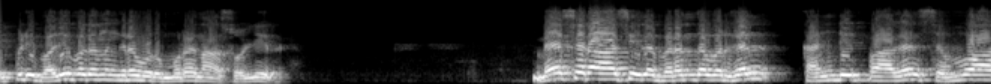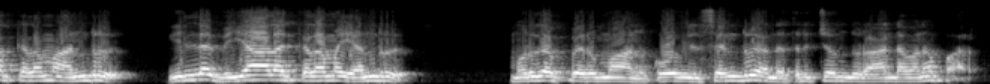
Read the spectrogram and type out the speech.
எப்படி வழிபடணுங்கிற ஒரு முறை நான் சொல்லிடுறேன். மேசராசியில பிறந்தவர்கள் கண்டிப்பாக செவ்வாய்க்கிழமை அன்று இல்ல வியாழக்கிழமை அன்று முருகப்பெருமான் கோவில் சென்று அந்த திருச்செந்தூர் ஆண்டவனை பாருங்க.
